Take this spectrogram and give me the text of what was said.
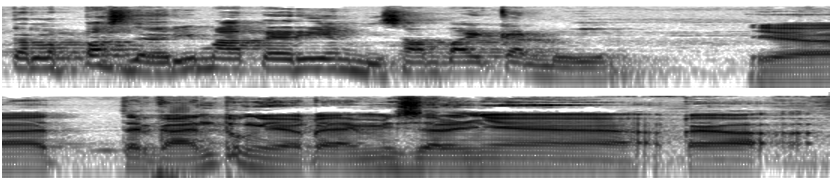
Terlepas dari materi yang disampaikan loh ya. Ya tergantung ya. Kayak misalnya kayak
